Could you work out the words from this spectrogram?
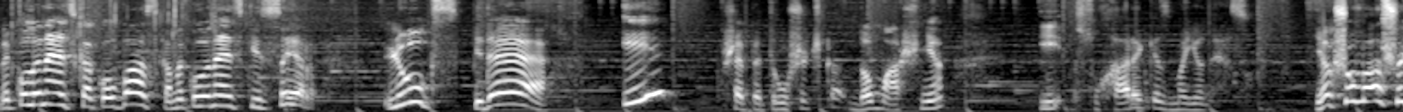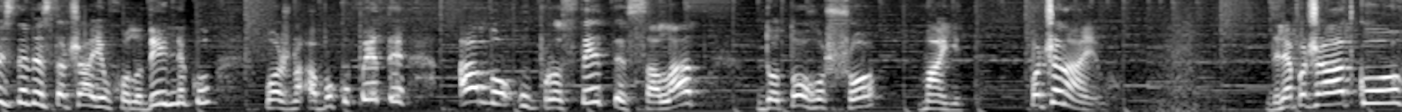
Миколинецька ковбаска, миколинецький сир, люкс піде. І ще петрушечка домашня і сухарики з майонезом. Якщо у вас щось не вистачає в холодильнику, можна або купити, або упростити салат до того, що маєте. Починаємо. Для початку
